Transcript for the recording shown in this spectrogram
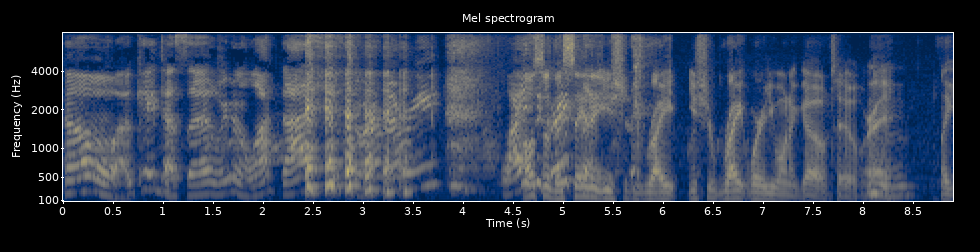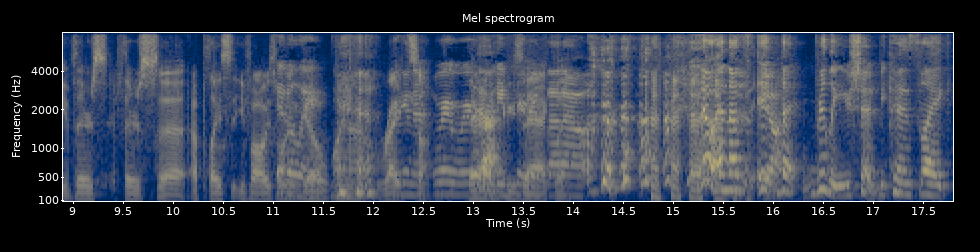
go. Okay, Tessa, we're gonna lock that into our memory. Why is also, they great say that you should write. You should write where you want to go too, right? Mhm. Like if there's if there's uh, a place that you've always wanted Italy. to go, why not We're write gonna, something? we're, we're there? Yeah. already figured that out. no and that's it Yeah. that really you should because like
